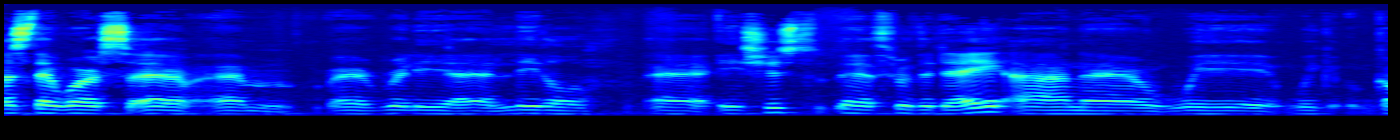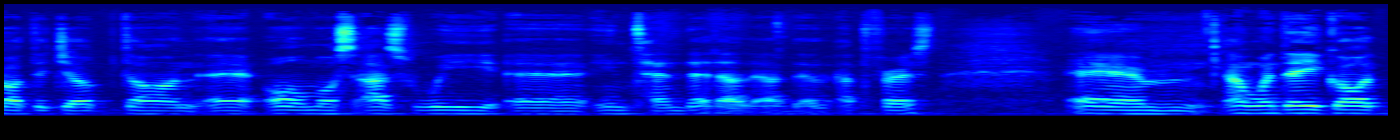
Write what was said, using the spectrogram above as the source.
us, there was uh, um, uh, really uh, little uh, issues uh, through the day, and uh, we we got the job done uh, almost as we uh, intended at, at, at first. Um, and when they got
